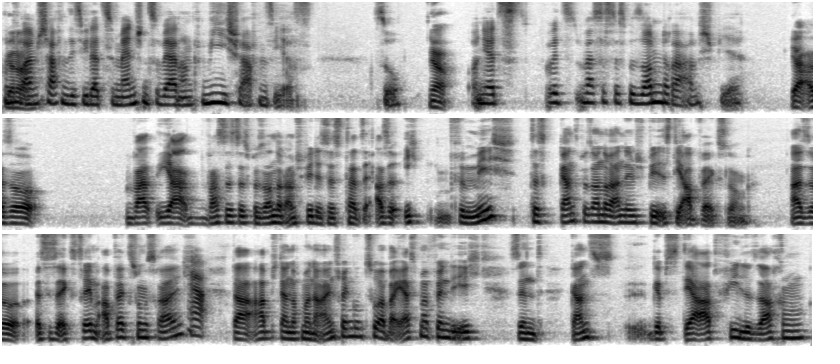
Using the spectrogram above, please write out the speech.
Genau. vor allem schaffen sie es wieder zu Menschen zu werden und wie schaffen sie es? So. ja, Und jetzt, was ist das Besondere am Spiel? Ja, also, wa ja, was ist das Besondere am Spiel? Das ist tatsächlich, also ich, für mich, das ganz Besondere an dem Spiel ist die Abwechslung. Also, es ist extrem abwechslungsreich. Ja. Da habe ich dann noch mal eine Einschränkung zu, aber erstmal finde ich, sind ganz, gibt's derart viele Sachen,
